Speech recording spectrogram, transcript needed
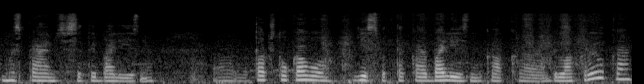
мы справимся с этой болезнью. Э, так что у кого есть вот такая болезнь, как э, белокрылка,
